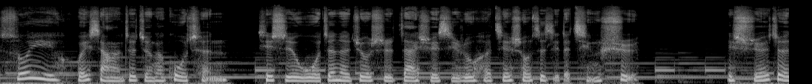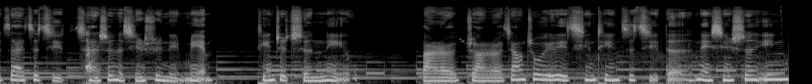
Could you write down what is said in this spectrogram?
所以回想这整个过程，其实我真的就是在学习如何接受自己的情绪，也学着在自己产生的情绪里面停止沉溺，反而转而将注意力倾听自己的内心声音。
